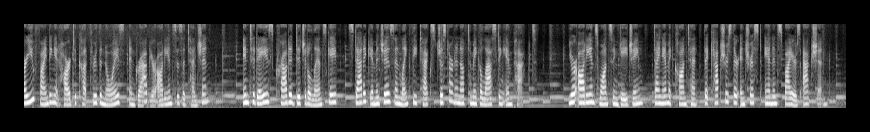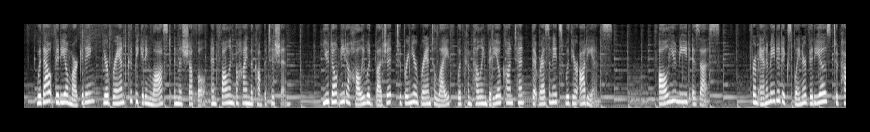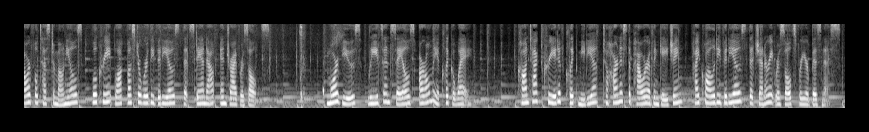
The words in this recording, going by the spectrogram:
Are you finding it hard to cut through the noise and grab your audience's attention? In today's crowded digital landscape, static images and lengthy text just aren't enough to make a lasting impact. Your audience wants engaging, dynamic content that captures their interest and inspires action. Without video marketing, your brand could be getting lost in the shuffle and falling behind the competition. You don't need a Hollywood budget to bring your brand to life with compelling video content that resonates with your audience. All you need is us. From animated explainer videos to powerful testimonials, we'll create blockbuster-worthy videos that stand out and drive results. More views, leads and sales are only a click away. Contact Creative Click Media to harness the power of engaging, high-quality videos that generate results for your business.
